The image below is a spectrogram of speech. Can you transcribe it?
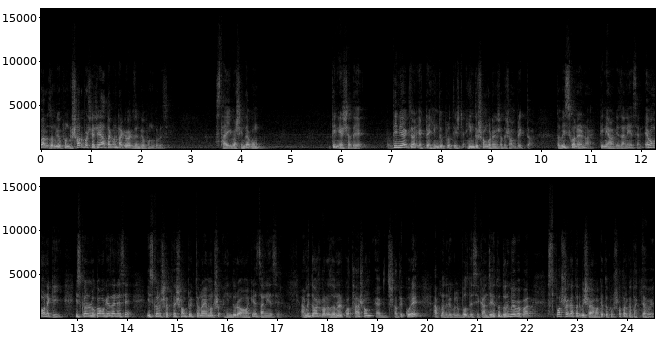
বারো জনকে ফোন সর্বশেষে আধা ঘন্টাকেও একজনকে ফোন করেছি। স্থায়ী বাসিন্দা এবং তিনি এর সাথে তিনিও একজন একটা হিন্দু প্রতিষ্ঠা হিন্দু সংগঠনের সাথে সম্পৃক্ত। তবে ইস্কনের নয়, তিনি আমাকে জানিয়েছেন। এবং অনেকেই ইস্কনের লোক আমাকে জানিয়েছে। ইস্কনের সাথে সম্পৃক্ত নয়, এমন হিন্দুরাও আমাকে জানিয়েছে। আমি দশ বারো জনের কথা একসাথে করে আপনাদের এগুলো বলতেছি। কারণ যেহেতু ধর্মীয় ব্যাপার, স্পর্শকাতর বিষয়, আমাকে তো খুব সতর্ক থাকতে হবে।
